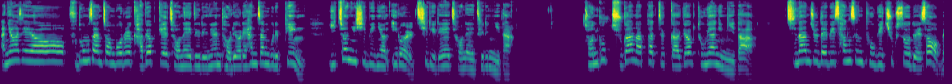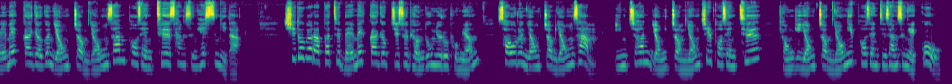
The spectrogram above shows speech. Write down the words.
안녕하세요. 부동산 정보를 가볍게 전해드리는 더리얼의 한장 브리핑 2022년 1월 7일에 전해드립니다. 전국 주간 아파트 가격 동향입니다. 지난주 대비 상승폭이 축소돼서 매매 가격은 0.03% 상승했습니다. 시도별 아파트 매매 가격 지수 변동률을 보면 서울은 0.03, 인천 0.07%, 경기 0.02% 상승했고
